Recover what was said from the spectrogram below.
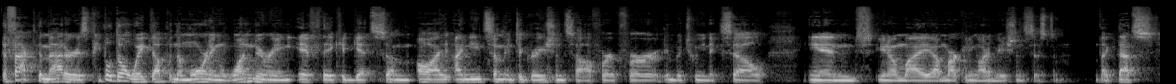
The fact of the matter is people don't wake up in the morning wondering if they could get some oh i, I need some integration software for in between excel and you know my uh, marketing automation system. Like that's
